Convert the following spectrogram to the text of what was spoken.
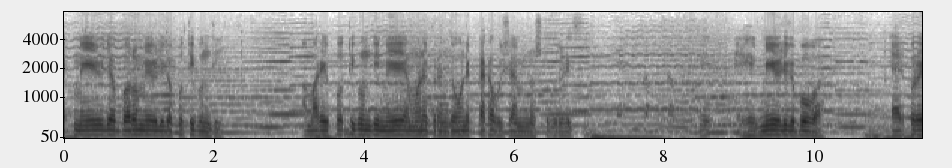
এক মেয়ে হইলে, বড় মেয়ে হইলে প্রতিবন্ধী। আমার এই প্রতিবন্ধী মেয়ে মনে করেন যে অনেক টাকা পয়সা আমি নষ্ট করে রেখেছি। এই মেয়ে হইলে গিয়ে বোবা এরপরে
